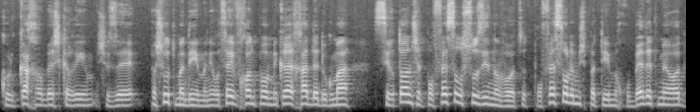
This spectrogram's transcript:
כל כך הרבה שקרים, שזה פשוט מדהים. אני רוצה לבחון פה מקרה אחד לדוגמה, סרטון של פרופסור סוזי נבות, זאת פרופסור למשפטים, מכובדת מאוד.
